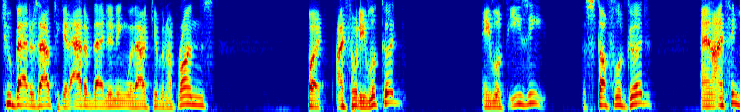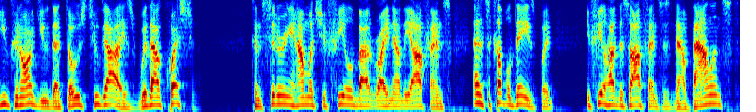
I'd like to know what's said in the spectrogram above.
two batters out to get out of that inning without giving up runs. But I thought he looked good. He looked easy. The stuff looked good. And I think you can argue that those two guys, without question, considering how much you feel about right now the offense, and it's a couple days, but you feel how this offense is now balanced,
